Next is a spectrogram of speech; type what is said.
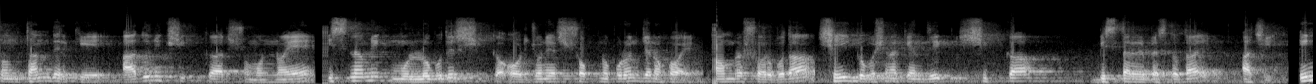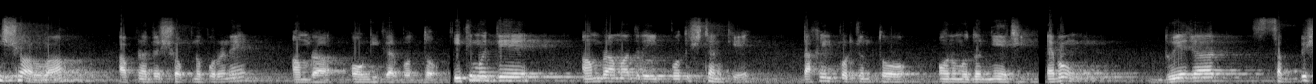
সন্তানদেরকে আধুনিক শিক্ষার সমন্বয়ে ইসলামিক মূল্যবোধের শিক্ষা অর্জনের স্বপ্ন পূরণ যেন হয়, আমরা সর্বদা সেই গবেষণা কেন্দ্রিক শিক্ষা বিস্তারের ব্যস্ততায় আছি। ইনশাআল্লাহ আপনাদের স্বপ্ন পূরণে আমরা অঙ্গীকারবদ্ধ। ইতিমধ্যে আমরা আমাদের এই প্রতিষ্ঠানকে দাখিল পর্যন্ত অনুমোদন নিয়েছি এবং দুই হাজার ছাব্বিশ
